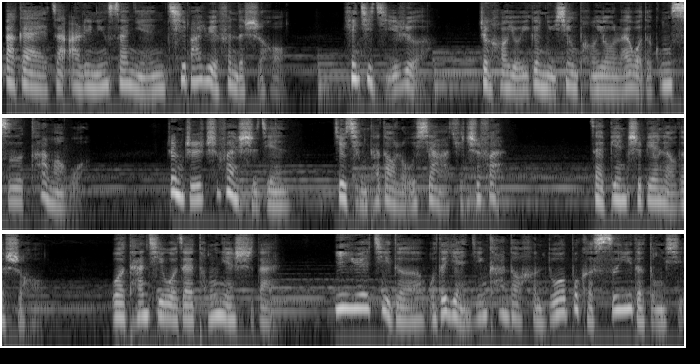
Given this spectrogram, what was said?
大概在二零零三年七八月份的时候，天气极热，正好有一个女性朋友来我的公司看望我，正值吃饭时间，就请他到楼下去吃饭。在边吃边聊的时候，我谈起我在童年时代。隐约记得我的眼睛看到很多不可思议的东西，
